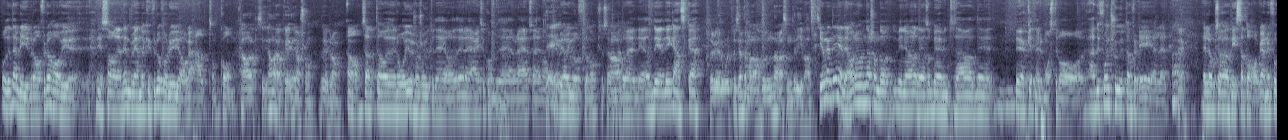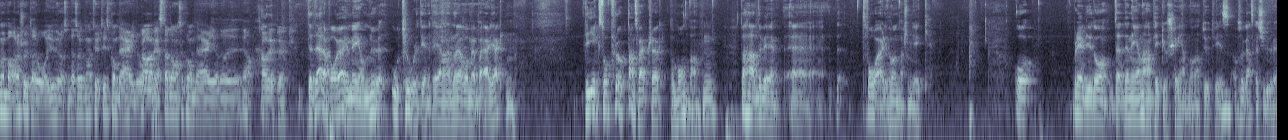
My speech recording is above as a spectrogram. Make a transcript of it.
E4. Och det där blir ju bra, för då har vi ju... Jag sa det, den blir ändå kul, för då får du ju jaga allt som kom. Ja, precis. Ja, okej, ni gör så. Det är bra. Ja, så att har du rådjur så skjuter det och är det älg så kommer det, och räv så är det någonting. Det är- Vi har ju mufflon också, så att, Ja. men då är det, det, det, det är ganska... Det blir roligt. Speciellt om man har hundarna som driver allt. Jo men det är det. Har du hundar som då vill göra det så behöver inte säga ja, det är böket när du måste vara och, ja, du får inte skjuta för det eller... Nej. Eller också ha vissa dagar, nu får man bara skjuta rådjur och sånt där. Så naturligtvis kom det älg då. Ja, nästa dag så kom det älg och då, ja. Ja, det är. Det där var jag ju med om nu, otroligt irriterande, när jag var med på älgjakten. Det gick så fruktansvärt trögt på måndagen. Då hade vi eh, två älghundar som gick. Och blev ju då, den, den ena han fick ju sken då naturligtvis, och så ganska tjurig.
